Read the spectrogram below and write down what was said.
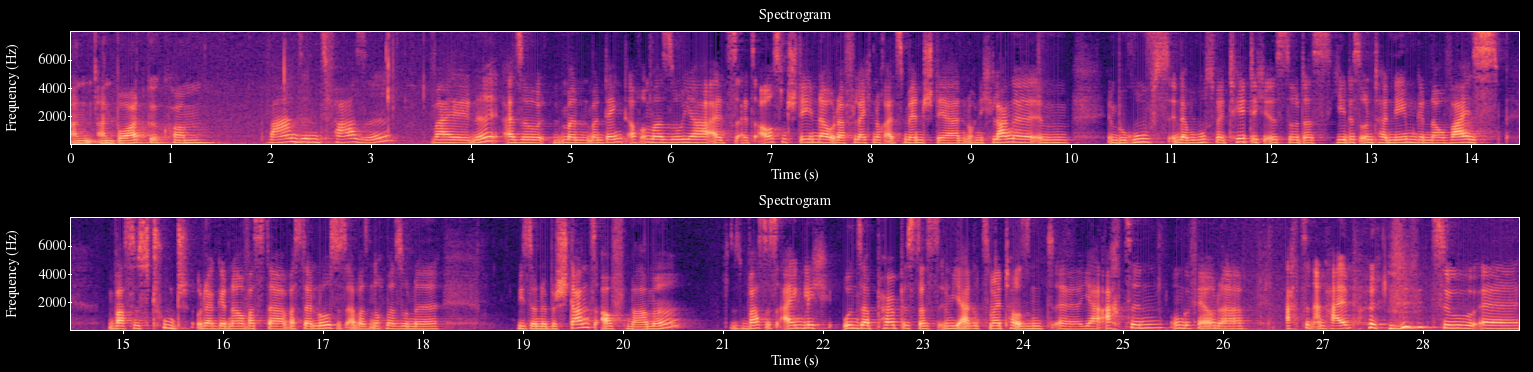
an, an Bord gekommen. Wahnsinnsphase, weil, ne, also man, man denkt auch immer so, ja, als, als Außenstehender oder vielleicht noch als Mensch, der noch nicht lange im, im Berufs-, in der Berufswelt tätig ist, so dass jedes Unternehmen genau weiß, was es tut oder genau was da, was da los ist. Aber nochmal so eine, wie so eine Bestandsaufnahme was ist eigentlich unser Purpose, das im Jahre 2018 ungefähr oder 18,5 zu äh,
